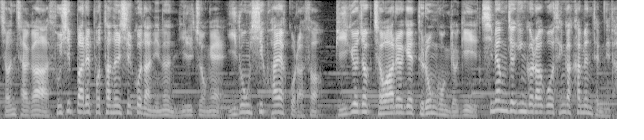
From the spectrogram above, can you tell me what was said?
전차가 수십 발의 포탄을 싣고 다니는 일종의 이동식 화약고라서 비교적 저화력의 드론 공격이 치명적인 거라고 생각하면 됩니다.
